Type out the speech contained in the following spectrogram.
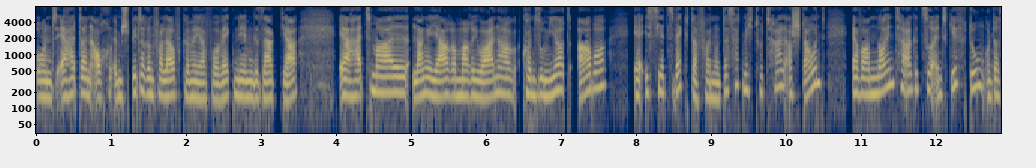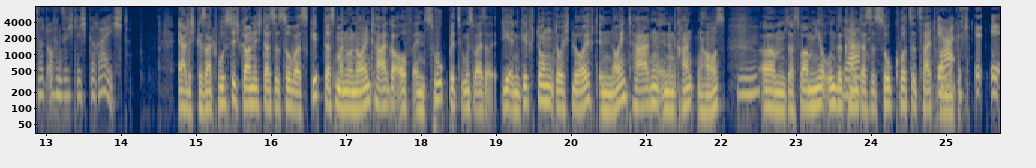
Und er hat dann auch im späteren Verlauf, können wir ja vorwegnehmen, gesagt, ja, er hat mal lange Jahre Marihuana konsumiert, aber er ist jetzt weg davon. Und das hat mich total erstaunt. Er war neun Tage zur Entgiftung und das hat offensichtlich gereicht. Ehrlich gesagt wusste ich gar nicht, dass es sowas gibt, dass man nur neun Tage auf Entzug beziehungsweise die Entgiftung durchläuft in neun Tagen in einem Krankenhaus. Ähm, das war mir unbekannt, Ja. dass es so kurze Zeiträume Ja, gibt. es, äh,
